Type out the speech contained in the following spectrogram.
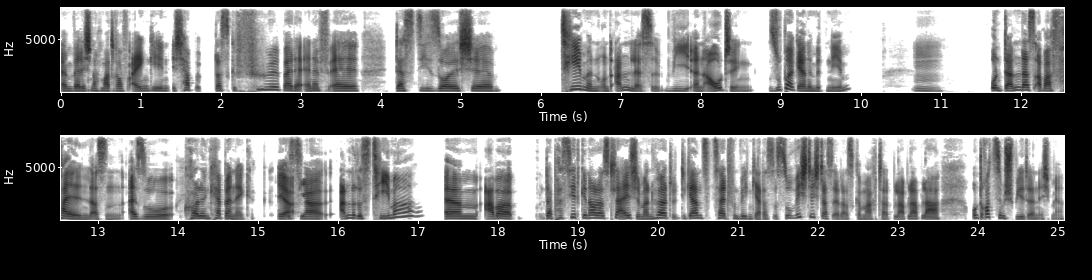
ähm, werde ich nochmal drauf eingehen. Ich habe das Gefühl bei der NFL, dass die solche Themen und Anlässe wie ein Outing super gerne mitnehmen Mm. und dann das aber fallen lassen. Also Colin Kaepernick ja. ist ja anderes Thema, ähm, aber da passiert genau das Gleiche. Man hört die ganze Zeit von wegen, ja, das ist so wichtig, dass er das gemacht hat, bla bla bla. Und trotzdem spielt er nicht mehr.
